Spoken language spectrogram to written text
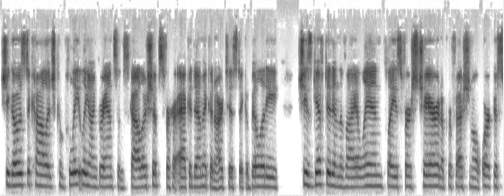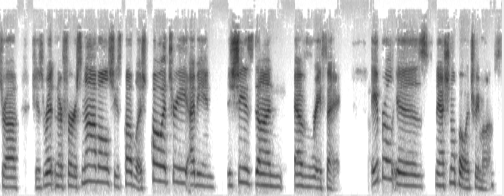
She goes to college completely on grants and scholarships for her academic and artistic ability. She's gifted in the violin, plays first chair in a professional orchestra. She's written her first novel. She's published poetry. I mean, she's done everything. April is National Poetry Month,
